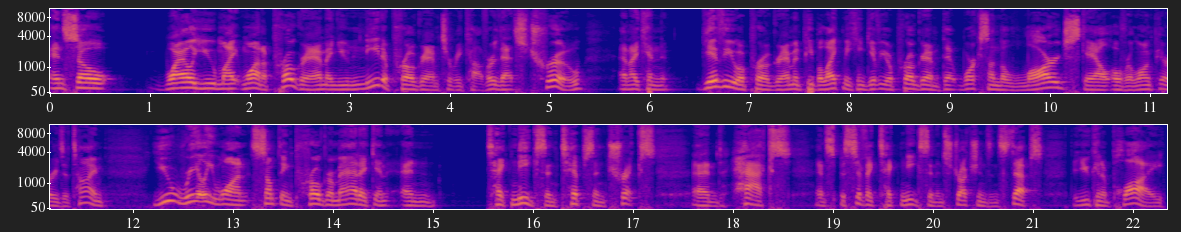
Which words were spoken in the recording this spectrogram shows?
And so while you might want a program and you need a program to recover, that's true. And I can give you a program and people like me can give you a program that works on the large scale over long periods of time you really want something programmatic and, and techniques and tips and tricks and hacks and specific techniques and instructions and steps that you can apply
